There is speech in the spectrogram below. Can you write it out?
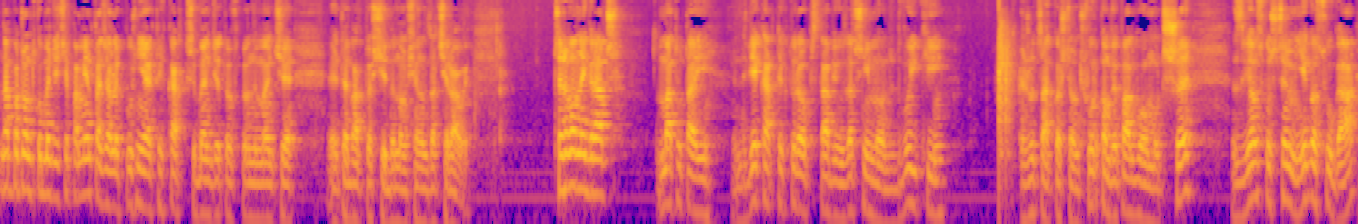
Na początku będziecie pamiętać, ale później jak tych kart przybędzie, to w pewnym momencie te wartości będą się zacierały. Czerwony gracz ma tutaj dwie karty, które obstawił. Zacznijmy od dwójki. Rzuca kością czwórką, wypadło mu trzy w związku z czym jego sługa e,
